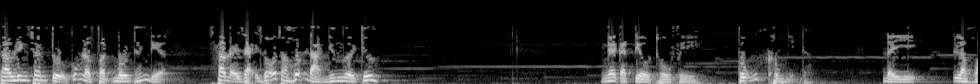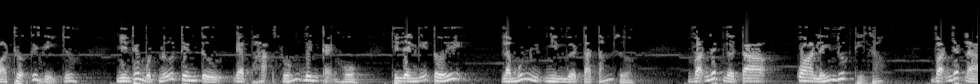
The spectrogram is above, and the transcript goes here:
sao Linh Sơn Tự cũng là Phật môn thánh địa, Sao lại dạy dỗ cho hỗn đản như người chứ? Ngay cả tiểu thổ phì Cũng không nhịn được. Đây là hòa thượng cái gì chứ? Nhìn thấy một nữ tiên tử đẹp hạ xuống bên cạnh hồ, Thì liền nghĩ tới là muốn nhìn người ta tắm rửa. Vạn nhất người ta qua lấy nước thì sao? Vạn nhất là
